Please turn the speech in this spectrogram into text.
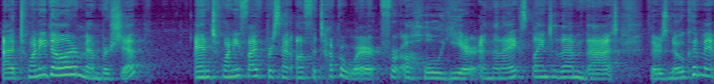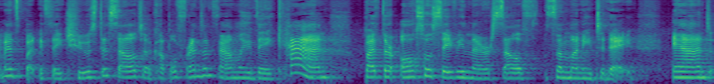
a $20 membership, and 25% off of Tupperware for a whole year. And then I explain to them that there's no commitments, but if they choose to sell to a couple friends and family, they can, but they're also saving themselves some money today. And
